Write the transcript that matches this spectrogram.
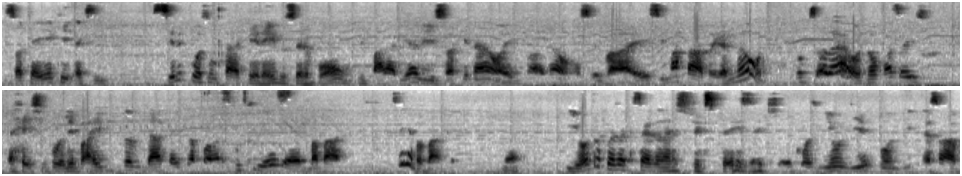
Só que aí é que, assim, se ele fosse um cara querendo ser bom, ele pararia ali. Só que não, aí ele fala, não, você vai se matar, tá ligado? Não, não precisa não, não faça isso. Aí, tipo, ele vai dar até pra fora porque ele é babaca. Se ele é babaca, né? E outra coisa que a série da Netflix fez é que ele conseguiu unir, unir essa.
